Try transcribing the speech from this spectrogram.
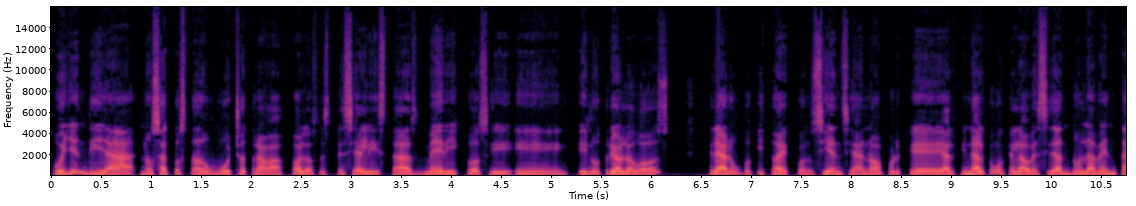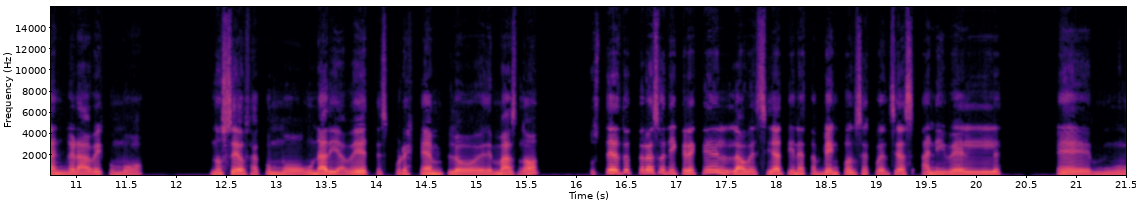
hoy en día nos ha costado mucho trabajo a los especialistas médicos y, nutriólogos crear un poquito de conciencia, ¿no? Porque al final como que la obesidad no la ven tan grave como, no sé, o sea, como una diabetes, por ejemplo, y demás, ¿no? ¿Usted, doctora Sony, cree que la obesidad tiene también consecuencias a nivel em,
